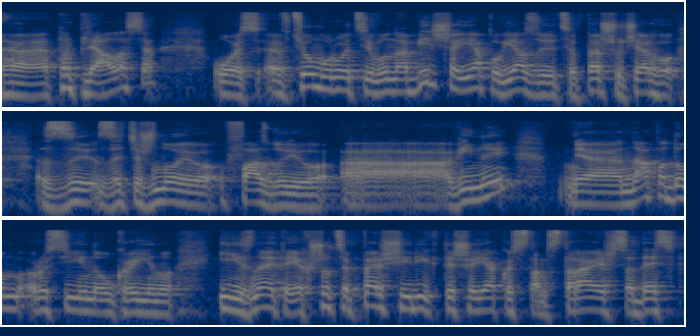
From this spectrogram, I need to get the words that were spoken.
Е, Траплялася, ось в цьому році вона більша. Я пов'язую це в першу чергу з затяжною фазою а, війни, е, нападом Росії на Україну. І знаєте, якщо це перший рік, ти ще якось там стараєшся десь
